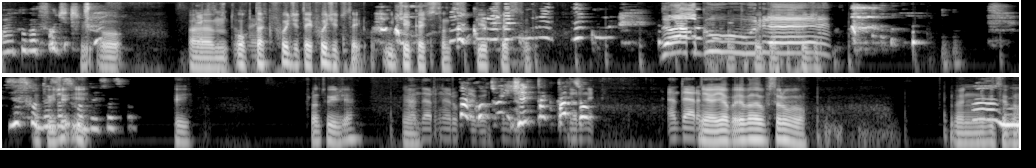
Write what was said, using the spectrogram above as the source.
On chyba wchodzi tutaj. O, em, o, tak, wchodzi tutaj, wchodzi tutaj. Uciekać stąd, spieprzać stąd. Na górę! Ze schody, ze schody, ze schody. Frontu idzie? Nie. Ender, nie rób tego. Tu idzie, tak bardzo. Ender, nie- Ender. Nie, ja, ja będę obserwował. Bo nie widzę go.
